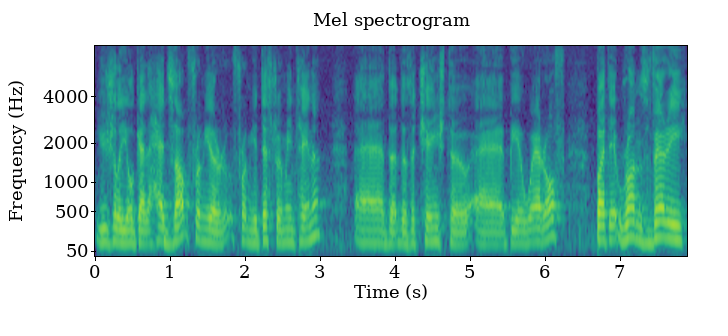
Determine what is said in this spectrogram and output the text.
Usually, you'll get a heads up from your from your distro maintainer uh, that there's a change to uh, be aware of. But it runs very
